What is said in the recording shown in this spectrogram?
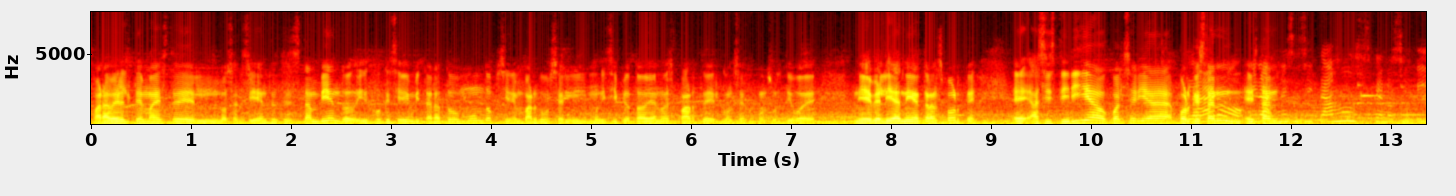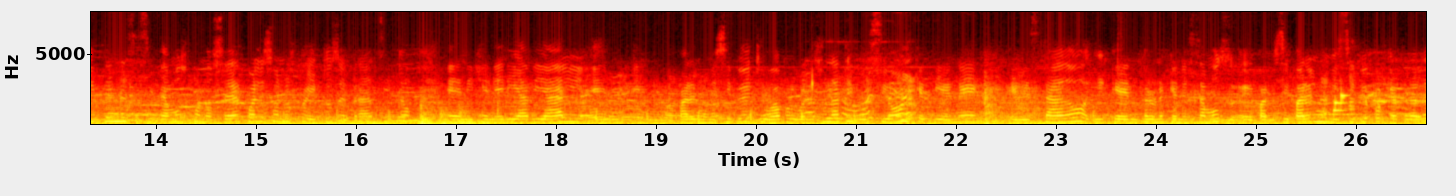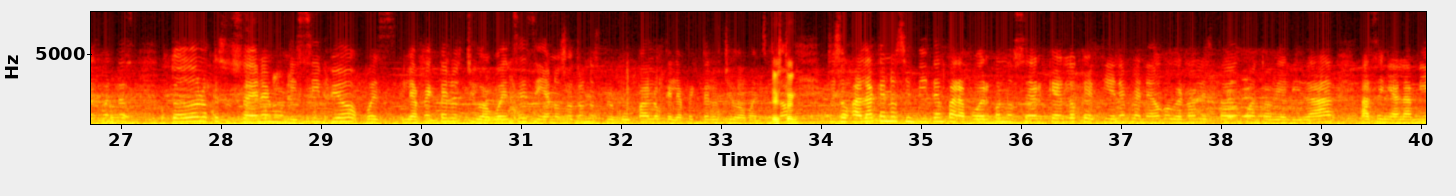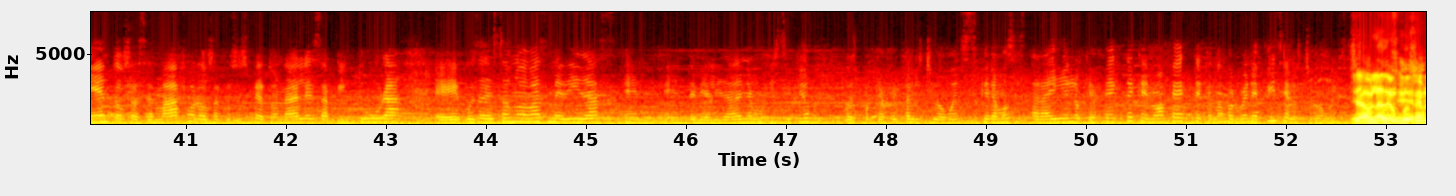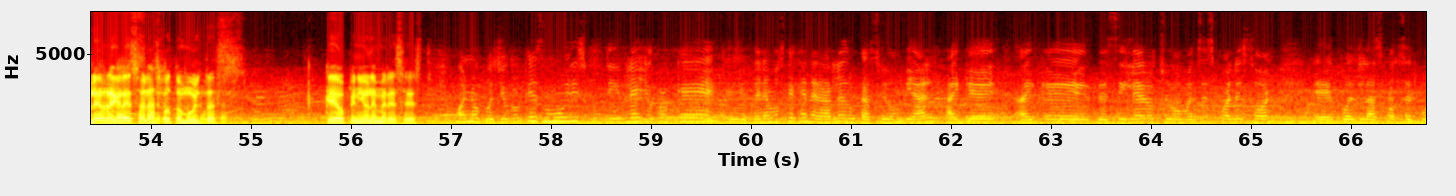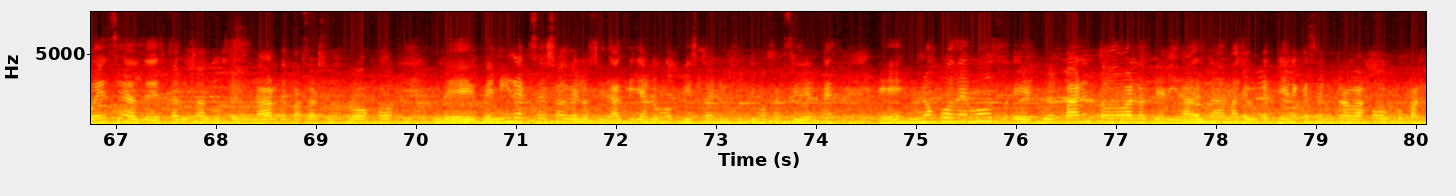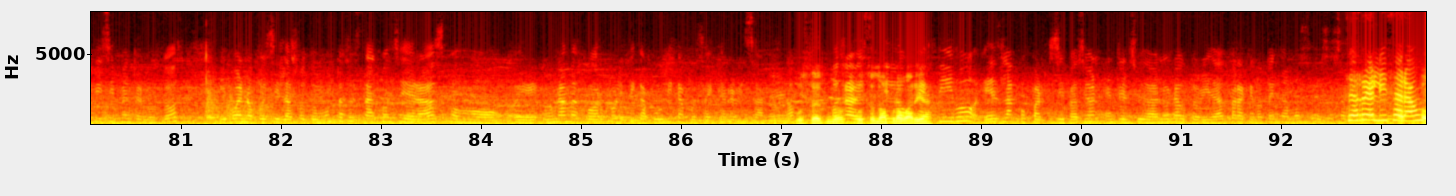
para ver el tema este de los accidentes que se están viendo. Dijo que se iba a invitar a todo el mundo, sin embargo, pues, el municipio todavía no es parte del Consejo Consultivo de ni de vialidad ni de transporte. Eh, ¿Asistiría o cuál sería? Porque Claro, están... mira, necesitamos que nos inviten, necesitamos conocer cuáles son los proyectos de tránsito en ingeniería vial en- para el municipio de Chihuahua, porque bueno, es una atribución que tiene el Estado y que, pero que necesitamos eh, participar el municipio porque al final de cuentas todo lo que sucede en el municipio pues le afecta a los chihuahuenses y a nosotros nos preocupa lo que le afecta a los chihuahuenses. ¿no? Entonces ojalá que nos inviten para poder conocer qué es lo que tiene planeado el gobierno del estado en cuanto a vialidad, a señalamientos, a semáforos, a cruces peatonales, a pintura, eh, pues de estas nuevas medidas en- en- de vialidad en el municipio, pues porque afecta a los chihuahuenses. Queremos estar ahí en lo que afecte, que no afecte, que mejor beneficie a los chihuahuenses. Se habla de un posible regreso a las fotomultas. ¿Qué opinión le merece esto? Bueno, pues yo creo que es muy discutible. Yo creo que eh, tenemos que generar la educación vial. Hay que, hay que decirle a los chihuahuenses cuáles son eh, pues las consecuencias de estar usando un celular, de pasarse un rojo, de venir a exceso de velocidad, que ya lo hemos visto en los últimos accidentes. Eh, no podemos eh, culpar en todo a las vialidades nada más. Yo creo que tiene que ser un trabajo copartícipe entre los dos. Y bueno, pues si las fotomultas están consideradas como eh, una mejor política pública, pues hay que revisarlo. ¿no? ¿Usted lo- Otra vez, usted lo aprobaría? El objetivo es la coparticipación entre el ciudadano y la autoridad para que no tengamos esos Se realizará un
